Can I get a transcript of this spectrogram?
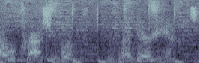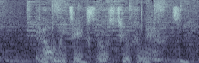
I will crash you both with my bare hands. It only takes those two commands.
